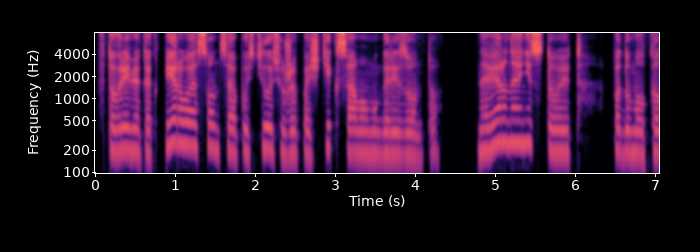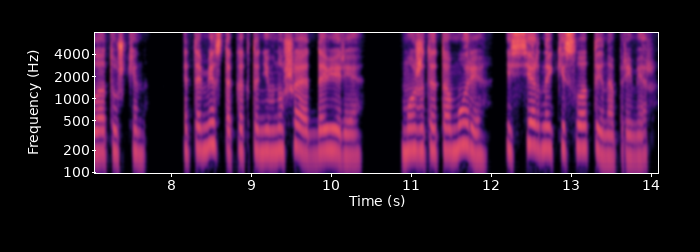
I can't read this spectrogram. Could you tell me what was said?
в то время как первое солнце опустилось уже почти к самому горизонту. «Наверное, не стоит», — подумал Колотушкин. «Это место как-то не внушает доверия. Может, это море из серной кислоты, например».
